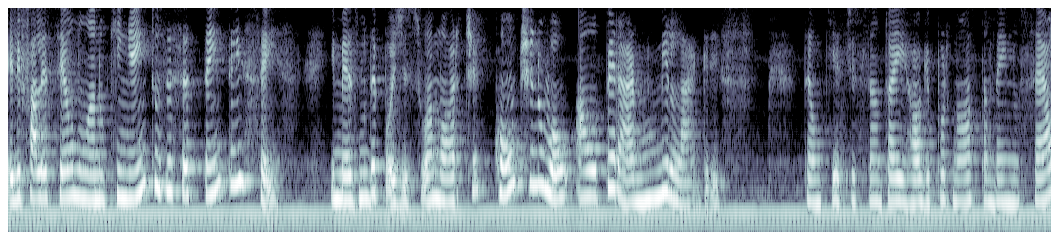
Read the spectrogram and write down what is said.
Ele faleceu no ano 576 e, mesmo depois de sua morte, continuou a operar milagres. Então, que este santo aí rogue por nós também no céu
